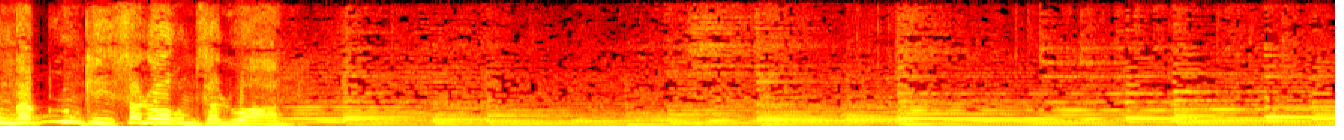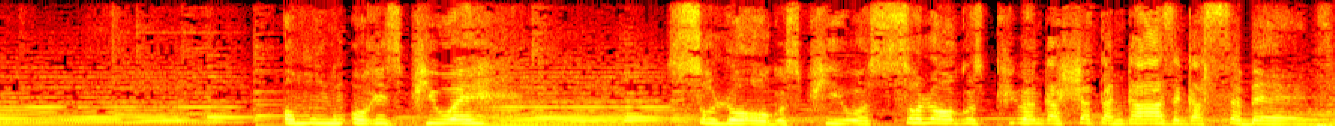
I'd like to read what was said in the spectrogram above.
Ungakulungisa lokho mzali wami. Omunye orisiphiwe soloko siphiwe soloko siphiwe ngashada ngaze ngasebenza.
